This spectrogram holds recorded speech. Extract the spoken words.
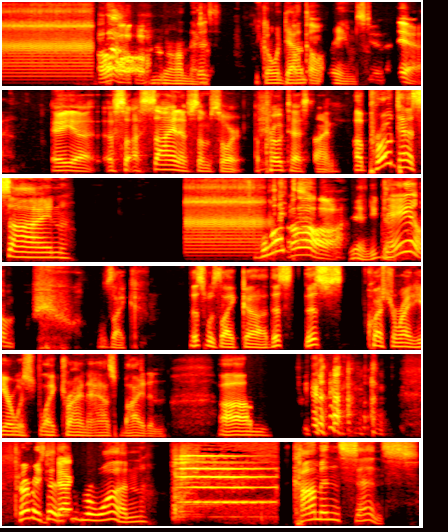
Oh. On there. This- You're going down come to flames. Yeah. A, uh, a s- a sign of some sort, a protest sign. A protest sign. What? Oh, Man, you got damn. it was like, This was like uh, this this question right here was like trying to ask Biden. Um, survey says number one, common sense.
